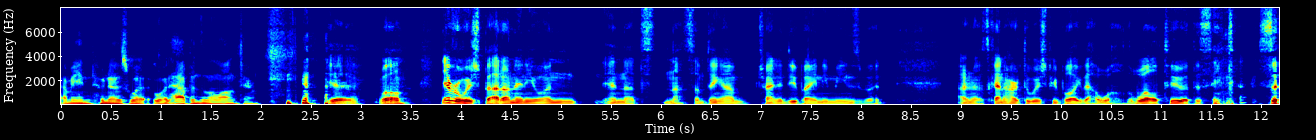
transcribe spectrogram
I mean, who knows what what happens in the long term? yeah. Well, never wish bad on anyone, and that's not something I'm trying to do by any means. But I don't know. It's kind of hard to wish people like that well, well too at the same time. So,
